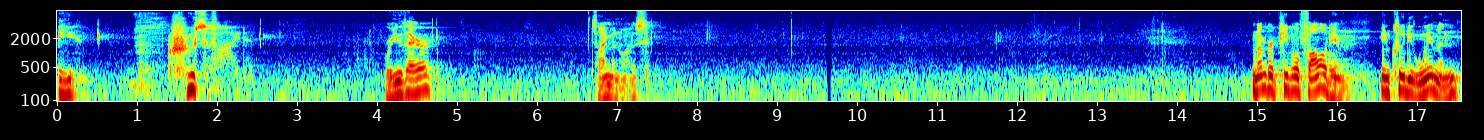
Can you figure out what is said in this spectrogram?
be crucified. Were you there? Simon was. A number of people followed him, including women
